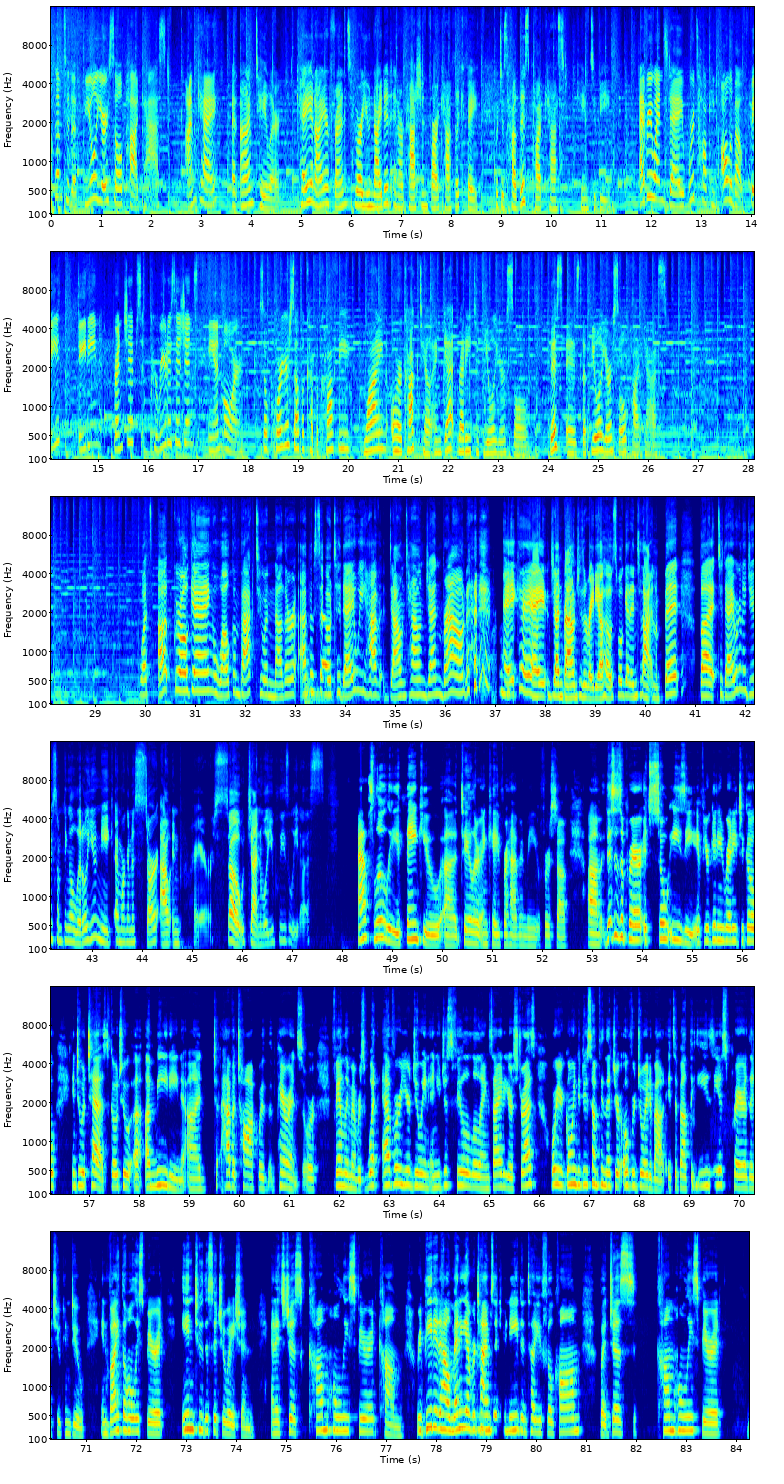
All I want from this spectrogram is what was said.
Welcome to the Fuel Your Soul podcast. I'm Kay. And I'm Taylor. Kay and I are friends who are united in our passion for our Catholic faith, which is how this podcast came to be. Every Wednesday, we're talking all about faith, dating, friendships, career decisions, and more. So pour yourself a cup of coffee, wine, or a cocktail and get ready to fuel your soul. This is the Fuel Your Soul podcast. What's up, girl gang? Welcome back to another episode. Today we have downtown Jen Brown, aka Jen Brown. She's a radio host. We'll get into that in a bit. But today we're going to do something a little unique and we're going to start out in prayer. So, Jen, will you please lead us? Absolutely. Thank you, uh, Taylor and Kay, for having me. First off, um, this is a prayer. It's so easy. If you're getting ready to go into a test, go to a, a meeting, uh, to have a talk with parents or family members, whatever you're doing, and you just feel a little anxiety or stress, or you're going to do something that you're overjoyed about, it's about the easiest prayer that you can do. Invite the Holy Spirit into the situation and it's just come holy spirit come. Repeat it how many ever mm-hmm. times that you need until you feel calm but just come holy spirit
